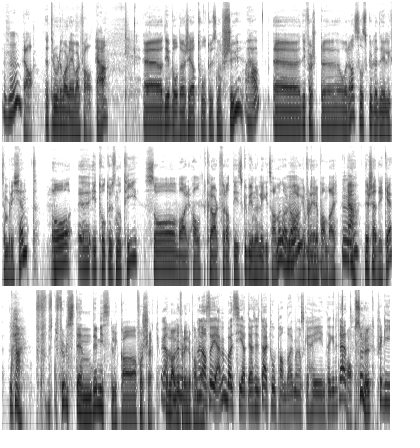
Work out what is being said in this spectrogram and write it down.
Mhm. Ja, jeg tror det var det i hvert fall. ja. Eh, De har bodd der siden 2007. Ja. Eh, De første åra så skulle de liksom bli kjent. Og eh, i 2010 så var alt klart for at de skulle begynne å ligge sammen og lage flere pandaer. Ja. Det skjedde ikke. Nei. F fullstendig mislykka forsøk på Ja, å lage men, flere Men pandaer. altså, jeg vil bare si at jeg syns det er to pandaer med ganske høy integritet. Absolutt. Fordi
